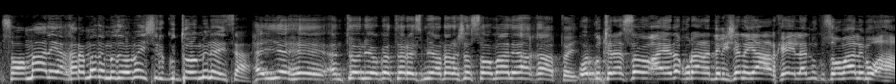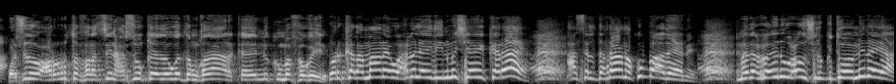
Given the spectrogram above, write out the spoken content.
Soomaaliya qaramada midoobay shir guddoominaysaa hayehe antonio guteres miyaa dhalasho soomaaliya ah qaatay? War guteresagoo aayado qur'aana deliishanayaan arkay ilaa ninku soomaali buu ahaa. War siduu carruurta falastiin xasuuqeeda uga damqadaan arkay ninkuma fogeyn. War kalamaanay waxba laydinma sheegi karee? Xasil daraana ku baadeene madaxweynuhu wuxuu shir guddoominayaa.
